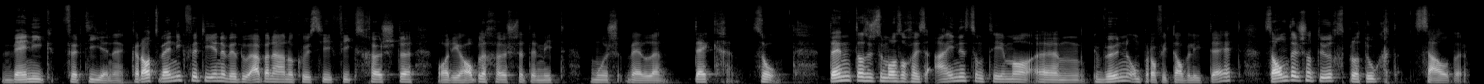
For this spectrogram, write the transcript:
wenig verdienen. Gerade wenig verdienen, weil du eben auch noch gewisse Fixkosten, variable Kosten damit musst decken. So. Dann, das ist mal so ein eines zum Thema ähm, Gewinn und Profitabilität. Das andere ist natürlich das Produkt selber.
